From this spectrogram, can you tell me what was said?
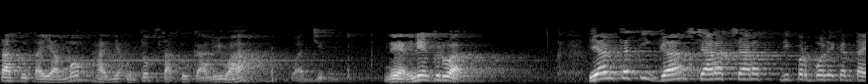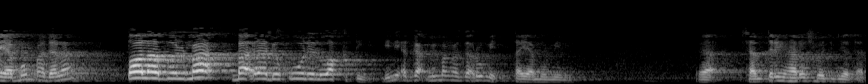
satu tayamum hanya untuk satu kali wajib. Nih, ini yang kedua. Yang ketiga, syarat-syarat diperbolehkan tayamum adalah talabul ma ba'da dukhulil waqti. Ini agak memang agak rumit tayamum ini. Ya, santri harus wajib nyatat.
